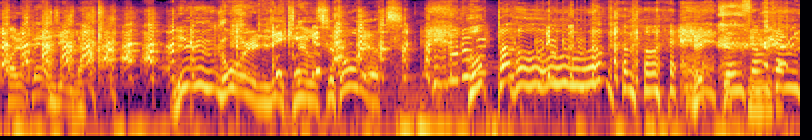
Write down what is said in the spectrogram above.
Har du fler jinglar? Nu går liknelsetåget. Hoppa på, hoppa på. Den som 50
